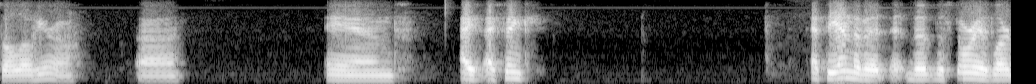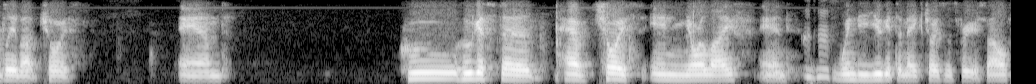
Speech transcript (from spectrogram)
solo hero. Uh, and I, I think at the end of it, the, the story is largely about choice and who who gets to have choice in your life and Mhm. when do you get to make choices for yourself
